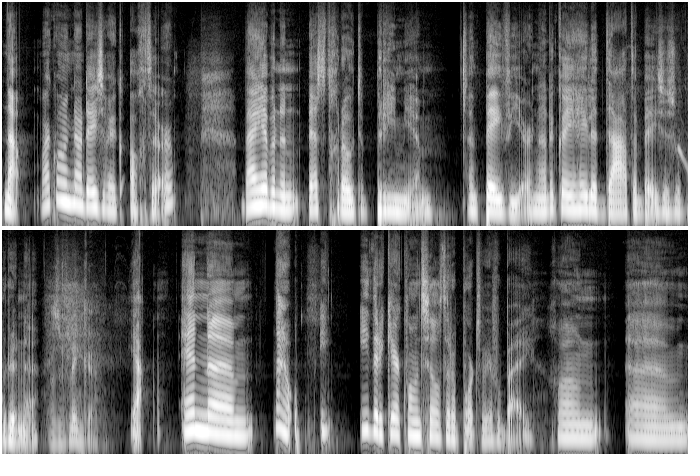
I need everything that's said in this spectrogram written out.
Nou, waar kwam ik nou deze week achter? Wij hebben een best grote premium, een P4. Nou, daar kun je hele databases op runnen. Dat is een flinke. En ehm, nou, op, iedere keer kwam hetzelfde rapport weer voorbij. Gewoon, ehm,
